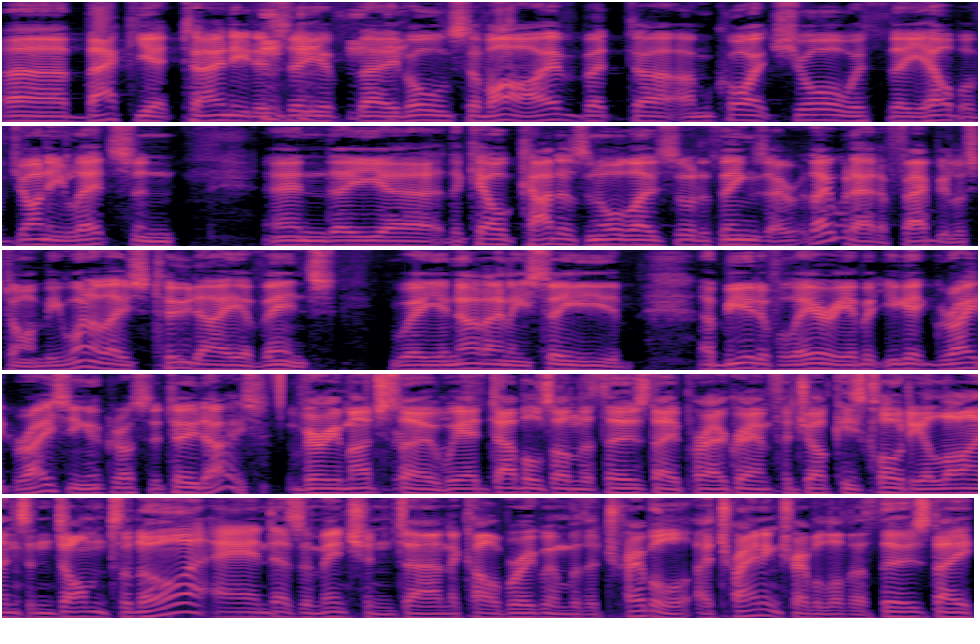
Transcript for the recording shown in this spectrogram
uh, back yet, Tony, to see if they've all survived, but uh, I'm quite sure with the help of Johnny Letts and and the uh, the Calcuttas and all those sort of things, they, they would have had a fabulous time. It'd Be one of those two day events where you not only see a beautiful area, but you get great racing across the two days. Very much so. We had doubles on the Thursday program for jockeys Claudia Lyons and Dom Tourneur, and as I mentioned, uh, Nicole Brugman with a treble, a training treble on the Thursday,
